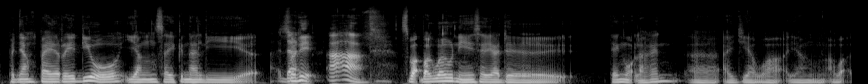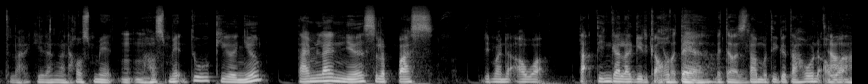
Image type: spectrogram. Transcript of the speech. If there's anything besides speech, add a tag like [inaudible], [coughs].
penyampai radio yang saya kenali. Uh, so ni, uh-huh. sebab baru-baru ni saya ada tengok lah kan uh, IG awak yang awak telah kehilangan housemate. Mm-mm. Housemate tu kiranya timelinenya selepas di mana awak tak tinggal lagi dekat hotel. hotel. Betul. Selama 3 tahun uh-huh. awak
